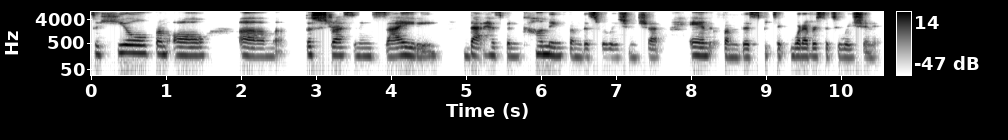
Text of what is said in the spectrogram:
to heal from all um, the stress and anxiety that has been coming from this relationship and from this particular whatever situation it,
